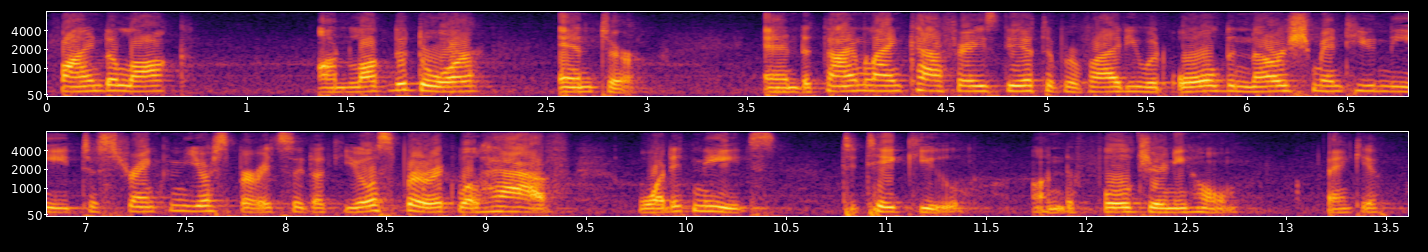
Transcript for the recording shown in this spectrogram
find the lock, unlock the door, enter. And the Timeline Cafe is there to provide you with all the nourishment you need to strengthen your spirit so that your spirit will have what it needs to take you on the full journey home. Thank you.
